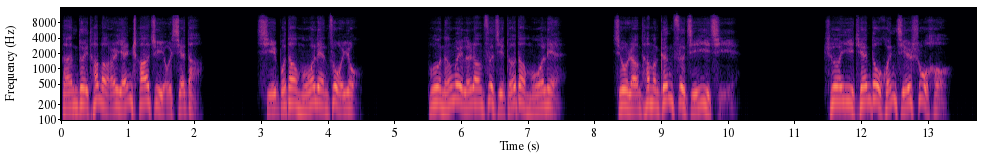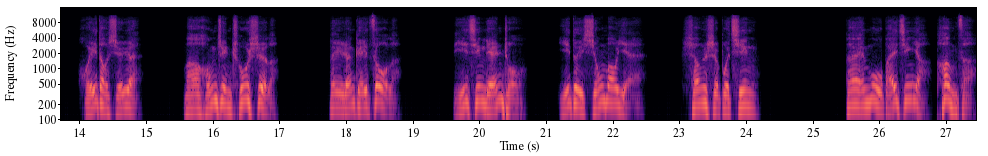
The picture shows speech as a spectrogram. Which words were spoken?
但对他们而言差距有些大，起不到磨练作用。不能为了让自己得到磨练，就让他们跟自己一起。这一天斗魂结束后，回到学院，马红俊出事了，被人给揍了，鼻青脸肿。一对熊猫眼，伤势不轻。戴沐白惊讶：“胖子，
